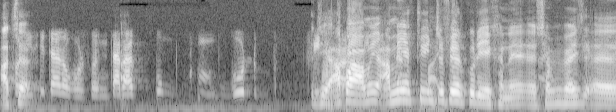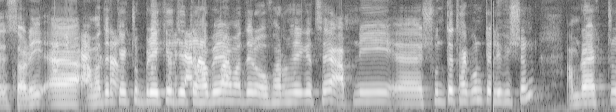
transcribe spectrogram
আচ্ছা। সলিসিটারও করছ তারা খুব গুড জি আপা আমি আমি একটু ইন্টারফেয়ার করি এখানে শাফি ভাই সরি আমাদেরকে একটু ব্রেকে যেতে হবে আমাদের ওভার হয়ে গেছে। আপনি শুনতে থাকুন টেলিভিশন আমরা একটু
